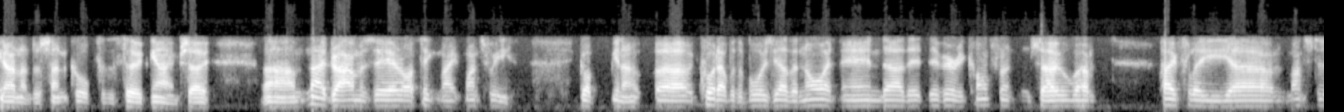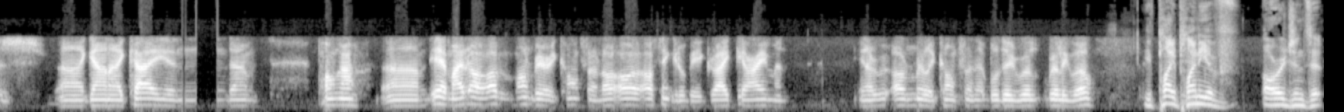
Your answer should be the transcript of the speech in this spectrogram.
going up to Suncorp for the third game. So um, no dramas there. I think, mate, once we got you know uh, caught up with the boys the other night, and uh, they're, they're very confident, and so um, hopefully uh, Munster's uh, going okay, and, and um, Ponga, um, yeah, mate, I, I'm, I'm very confident. I, I, I think it'll be a great game, and you know I'm really confident that we'll do re- really well. You've played plenty of origins at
